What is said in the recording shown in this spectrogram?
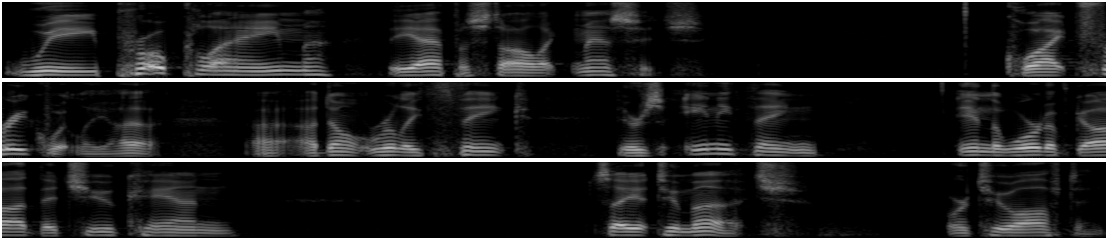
we proclaim the apostolic message quite frequently. I, I don't really think there's anything in the Word of God that you can say it too much or too often.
